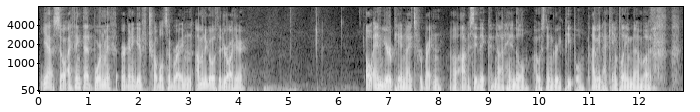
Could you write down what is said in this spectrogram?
yeah, so I think that Bournemouth are going to give trouble to Brighton. I'm going to go with a draw here. Oh, and European nights for Brighton. Uh, obviously, they could not handle hosting Greek people. I mean, I can't blame them, but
